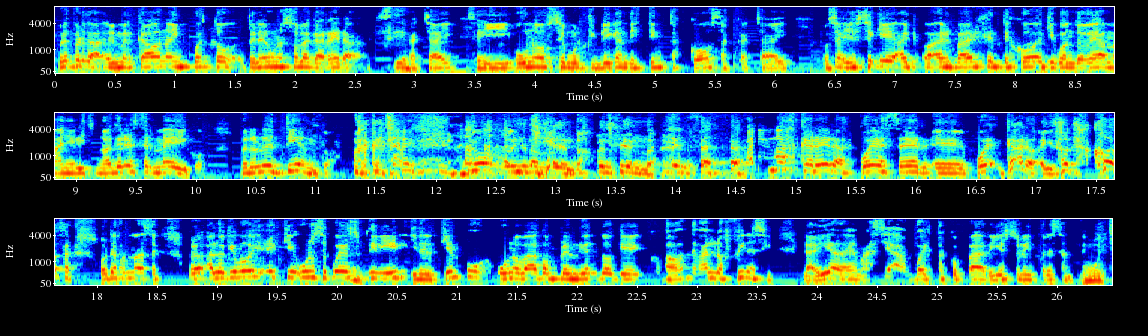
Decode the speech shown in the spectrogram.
pero es verdad, el mercado no ha impuesto tener una sola carrera, Sí. ¿cachai? Sí. Y uno se multiplica en distintas cosas, ¿cachai? O sea, yo sé que hay- va a haber a gente joven que cuando vea a Mañalich no va a querer ser médico, pero lo entiendo, ¿cachai? Yo lo entiendo. lo entiendo. Hay más carreras, puede ser, eh, puede- claro, hay otras cosas, otras formas de hacer. Pero a lo que voy es que uno se puede subdividir y en el tiempo uno va comprendiendo que para dónde van los fines. Y la vida da demasiadas vueltas, compadre, y eso es lo interesante. Muchas,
